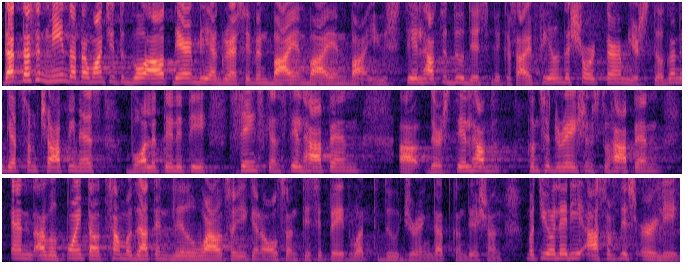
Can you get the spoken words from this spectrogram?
That doesn't mean that I want you to go out there and be aggressive and buy and buy and buy. You still have to do this because I feel in the short term you're still going to get some choppiness, volatility, things can still happen. Uh, there still have considerations to happen, and I will point out some of that in a little while so you can also anticipate what to do during that condition. But you already, as of this early,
